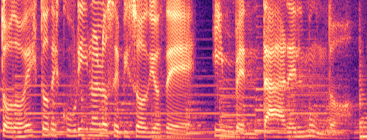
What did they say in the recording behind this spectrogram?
Todo esto descubrilo en los episodios de Inventar el Mundo.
